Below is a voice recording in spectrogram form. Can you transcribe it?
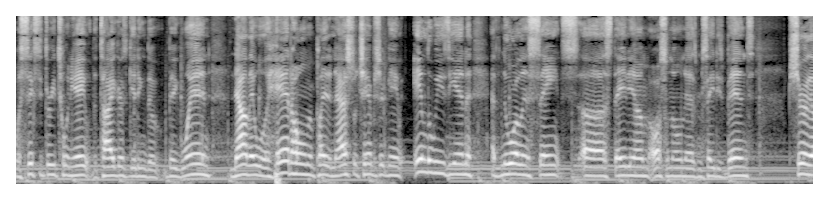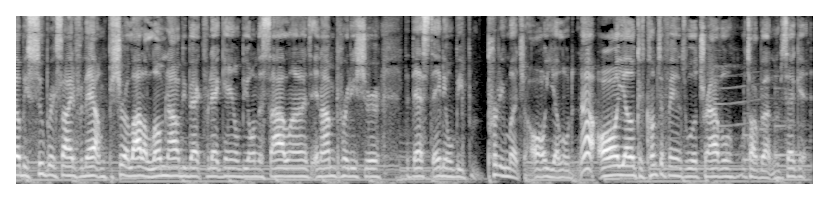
was 63-28 with the Tigers getting the big win. Now they will head home and play the national championship game in Louisiana at the New Orleans Saints uh, Stadium, also known as Mercedes-Benz. I'm sure they'll be super excited for that. I'm sure a lot of alumni will be back for that game, will be on the sidelines, and I'm pretty sure that that stadium will be pretty much all yellow. Not all yellow, because Clemson fans will travel. We'll talk about in a second.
